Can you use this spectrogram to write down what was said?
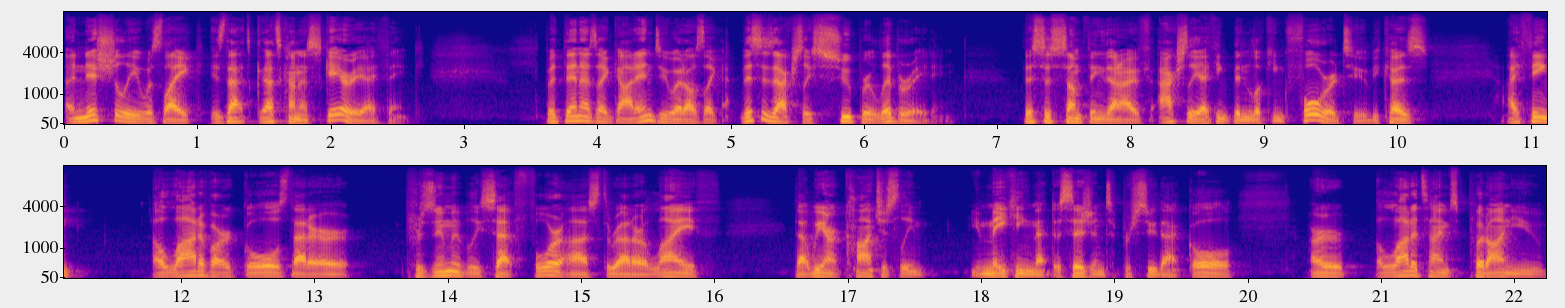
initially was like, is that that's kind of scary, I think. But then as I got into it, I was like, this is actually super liberating. This is something that I've actually, I think, been looking forward to because I think a lot of our goals that are presumably set for us throughout our life that we aren't consciously making that decision to pursue that goal are a lot of times put on you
